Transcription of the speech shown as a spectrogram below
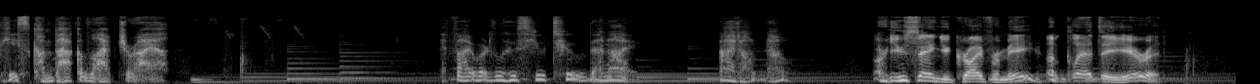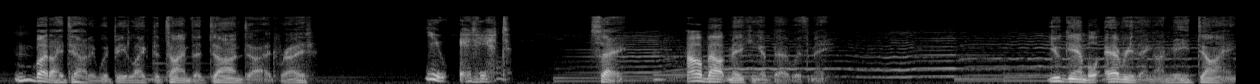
Please come back alive, Jiraiya. If I were to lose you too, then I... I don't know. Are you saying you'd cry for me? I'm glad to hear it. But I doubt it would be like the time that Dan died, right? You idiot. Say, how about making a bet with me? You gamble everything on me dying.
